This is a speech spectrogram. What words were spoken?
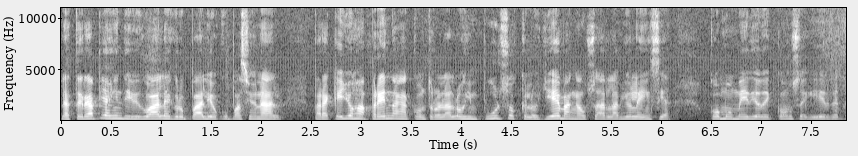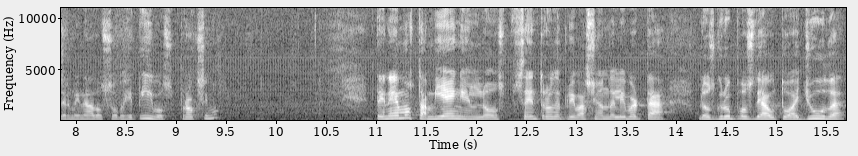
Las terapias individuales, grupal y ocupacional, para que ellos aprendan a controlar los impulsos que los llevan a usar la violencia como medio de conseguir determinados objetivos. Próximo. Tenemos también en los centros de privación de libertad los grupos de autoayuda,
